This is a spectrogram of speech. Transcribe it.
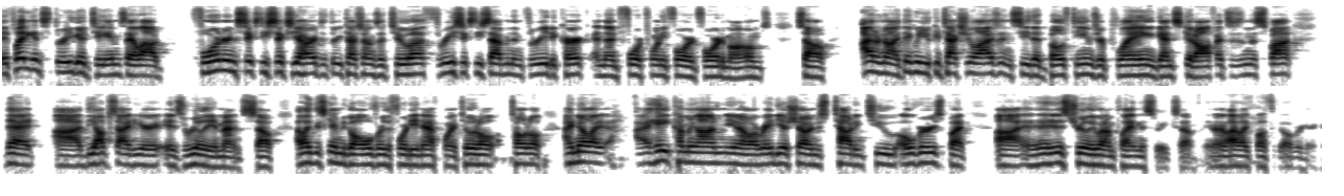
They played against three good teams. They allowed 466 yards and three touchdowns to Tua, 367 and three to Kirk, and then 424 and four to Mahomes. So I don't know. I think when you contextualize it and see that both teams are playing against good offenses in this spot, that uh, the upside here is really immense. So I like this game to go over the 40 and a half point total. Total. I know I I hate coming on you know a radio show and just touting two overs, but uh, it is truly what I'm playing this week. So you know I like both to go over here.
